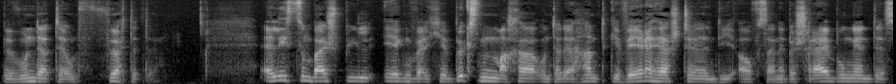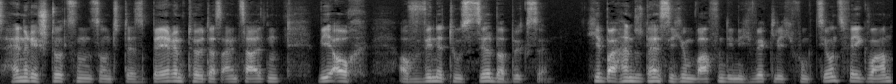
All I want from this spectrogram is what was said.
bewunderte und fürchtete. Er ließ zum Beispiel irgendwelche Büchsenmacher unter der Hand Gewehre herstellen, die auf seine Beschreibungen des Henry-Stutzens und des Bärentöters einzahlten, wie auch auf Winnetous Silberbüchse. Hierbei handelte es sich um Waffen, die nicht wirklich funktionsfähig waren.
